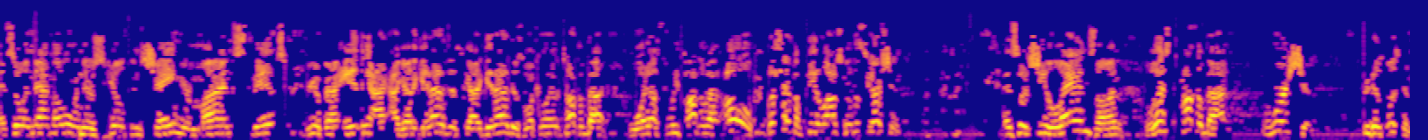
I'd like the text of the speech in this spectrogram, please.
And so in that moment when there's guilt and shame, your mind spins. You're about anything. I, I got to get out of this. Got to get out of this. What can we talk about? What else can we talk about? Oh, let's have a theological discussion. And so she lands on let's talk about worship. Because listen,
